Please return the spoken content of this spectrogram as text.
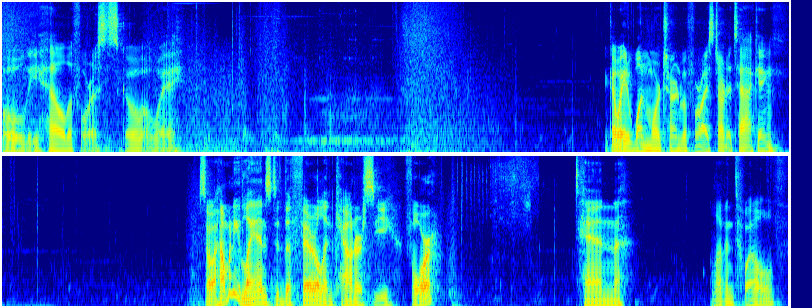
Holy hell, the forests go away. I think I wait one more turn before I start attacking. So how many lands did the Feral Encounter see? Four? 10, 11, 12?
